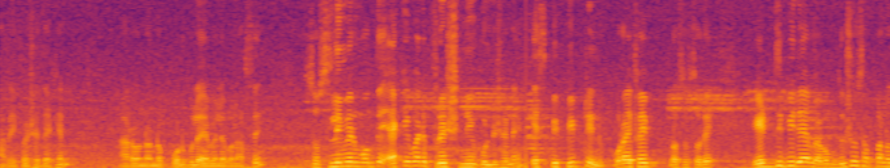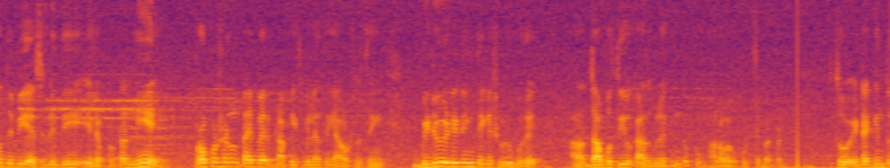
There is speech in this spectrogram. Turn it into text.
আর এই পাশে দেখেন আর অন্যান্য পোর্টগুলো অ্যাভেলেবল আছে। সো স্লিমের মধ্যে একেবারে ফ্রেশ নিউ কন্ডিশনে SP fifteen four I five প্রসেসরে এইট জিবি র্যাম এবং দুশো ছাপ্পান্ন জিবি এসএসডি দিয়ে এই ল্যাপটপটা নিয়ে প্রফেশনাল টাইপের graphics freelancing outsourcing video editing থেকে শুরু করে যাবতীয় কাজগুলো কিন্তু খুব ভালোভাবে করতে পারবেন। তো এটা কিন্তু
